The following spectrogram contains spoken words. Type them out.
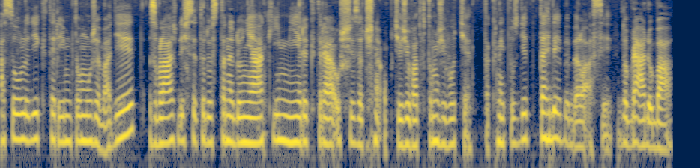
A jsou lidi, kterým to může vadit, zvlášť když se to dostane do nějaký míry, která už je začne obtěžovat v tom životě. Tak nejpozději tehdy by byla asi dobrá doba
